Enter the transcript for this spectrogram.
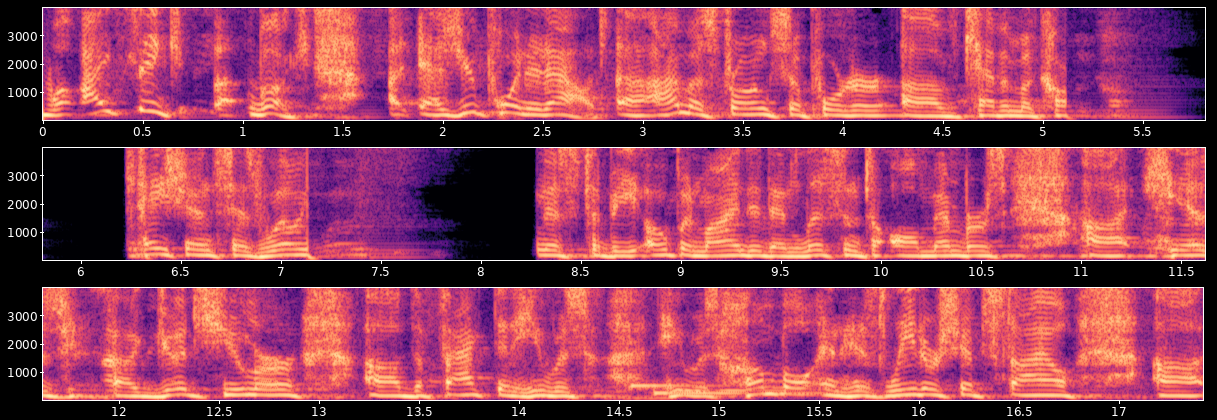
Well, I think, uh, look, uh, as you pointed out, uh, I'm a strong supporter of Kevin McCarthy. Patience, as William to be open-minded and listen to all members. Uh, his uh, good humor, uh, the fact that he was he was humble in his leadership style, uh,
